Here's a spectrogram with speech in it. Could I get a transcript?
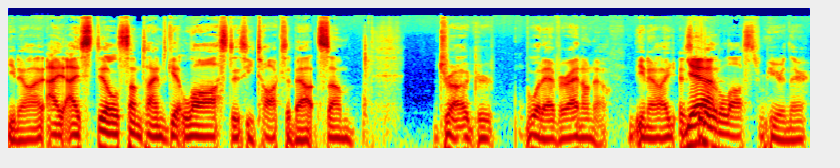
You know, I, I still sometimes get lost as he talks about some drug or whatever. I don't know. You know, I, I just get Yeah. a little lost from here and there.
